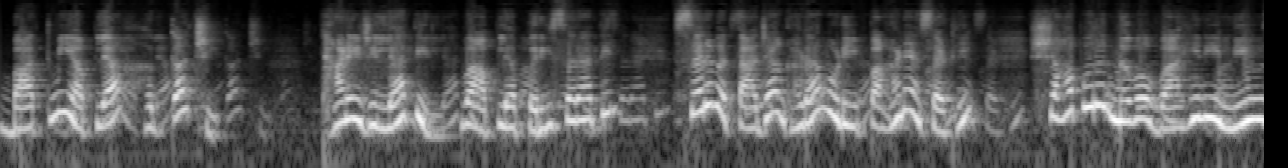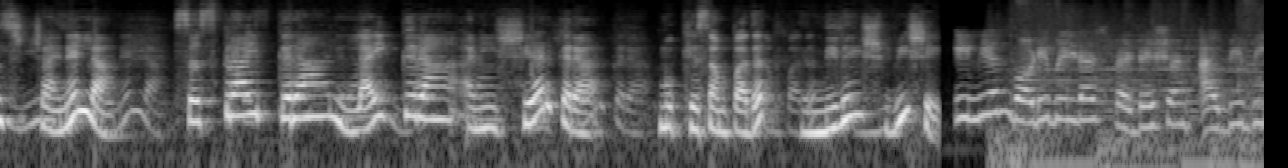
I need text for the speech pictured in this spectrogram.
बातमी आपल्या हक्काची. ठाणे जिल्ह्यातील व आपल्या परिसरातील सर्व ताज्या घडामोडी पाहण्यासाठी शहापूर नववाहिनी न्यूज चॅनेलला सबस्क्राईब करा लाईक करा आणि शेअर करा. मुख्य संपादक Nilesh Vishe. Indian body builders federation I B B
